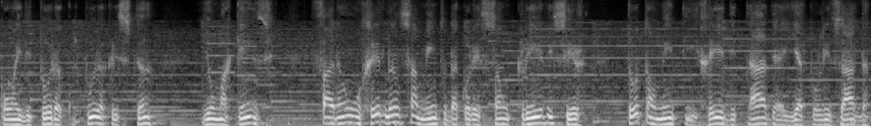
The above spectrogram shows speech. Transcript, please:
com a editora Cultura Cristã e o Mackenzie, farão o relançamento da coleção Crer e Ser, totalmente reeditada e atualizada.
